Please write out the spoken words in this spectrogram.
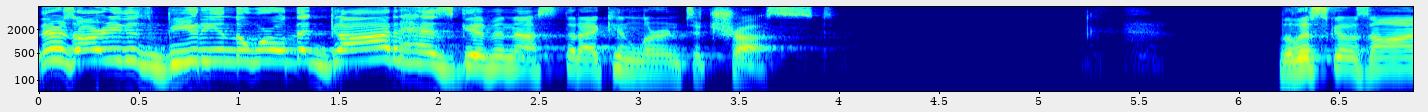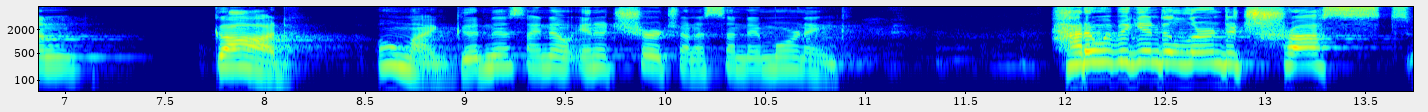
there's already this beauty in the world that God has given us that I can learn to trust. The list goes on. God, oh my goodness, I know, in a church on a Sunday morning. How do we begin to learn to trust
